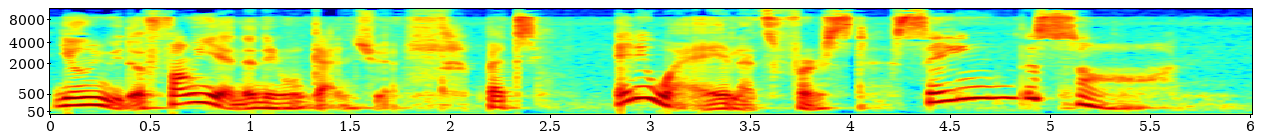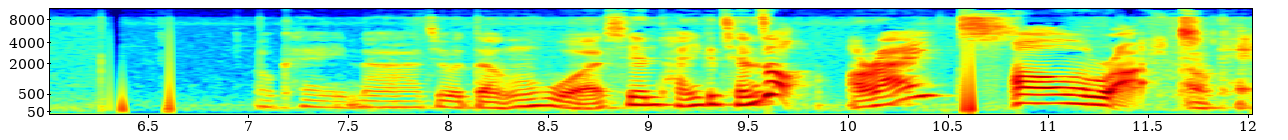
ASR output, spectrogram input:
英语的方言的那种感觉。But anyway, let's first sing the song. OK，那就等我先弹一个前奏。All right. All right. OK。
